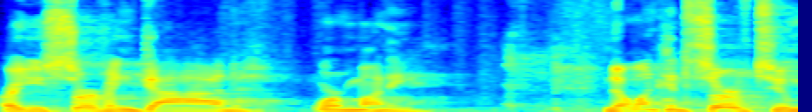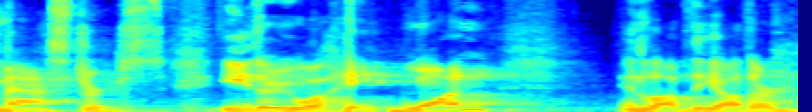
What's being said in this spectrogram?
Are you serving God or money? No one can serve two masters. Either you will hate one and love the other,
